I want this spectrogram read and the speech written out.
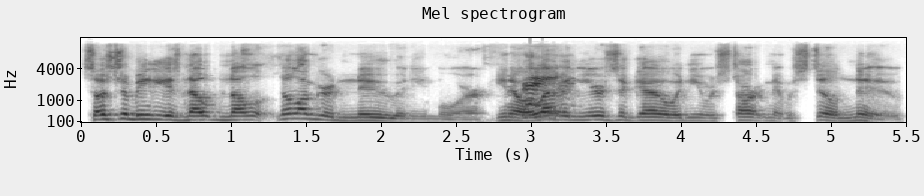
social media is no no, no longer new anymore. You know, right. 11 years ago when you were starting, it was still new.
